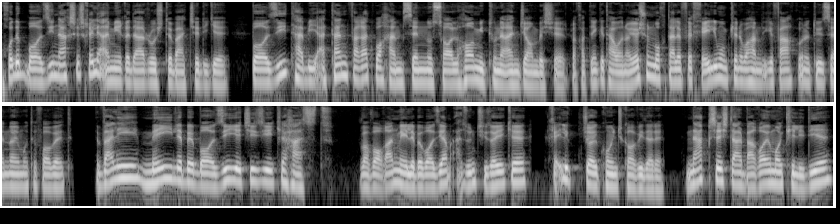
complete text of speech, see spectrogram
خود بازی نقشش خیلی عمیقه در رشد بچه دیگه. بازی طبیعتا فقط با همسن و سالها می‌تونه انجام بشه. به خاطر اینکه تواناییشون مختلفه خیلی ممکنه با هم دیگه فرق کنه توی سنهای متفاوت. ولی میل به بازی یه چیزی که هست. و واقعا میل به بازی هم از اون چیزایی که خیلی جای کنجکاوی داره. نقشش در بقای ما کلیدیه.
